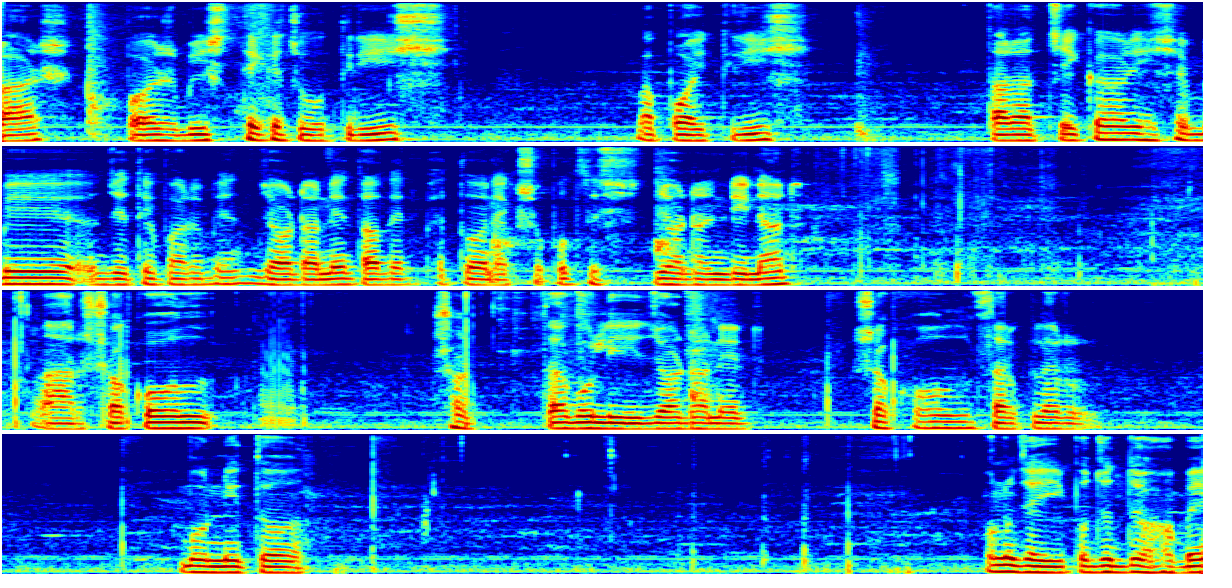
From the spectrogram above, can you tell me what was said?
পাস, বয়স বিশ থেকে চৌত্রিশ বা পঁয়ত্রিশ। তারা চেকার হিসেবে যেতে পারবেন। জর্ডানে তাদের বেতন একশো পঁচিশ, জর্ডান ডিনার। আর সকল শর্তাবলী জর্ডানের সকল সার্কুলার বর্ণিত অনুযায়ী প্রযোজ্য হবে।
